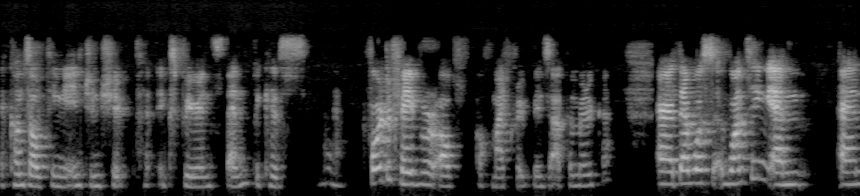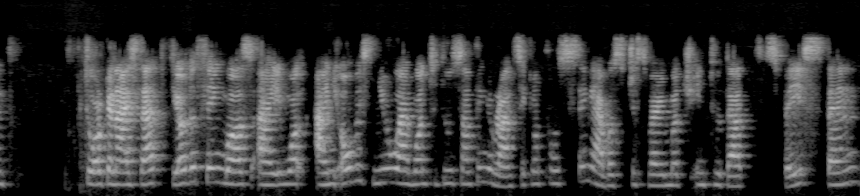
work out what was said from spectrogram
a consulting internship experience then because for the favor of, of my trip in South America. Uh, that was one thing. And, and to organize that, the other thing was I, wa- I always knew I want to do something around signal processing. I was just very much into that space then.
